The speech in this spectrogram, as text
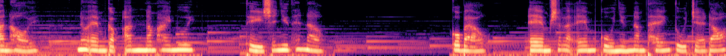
Anh hỏi, nếu em gặp anh năm 20 thì sẽ như thế nào? Cô bảo, em sẽ là em của những năm tháng tuổi trẻ đó.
